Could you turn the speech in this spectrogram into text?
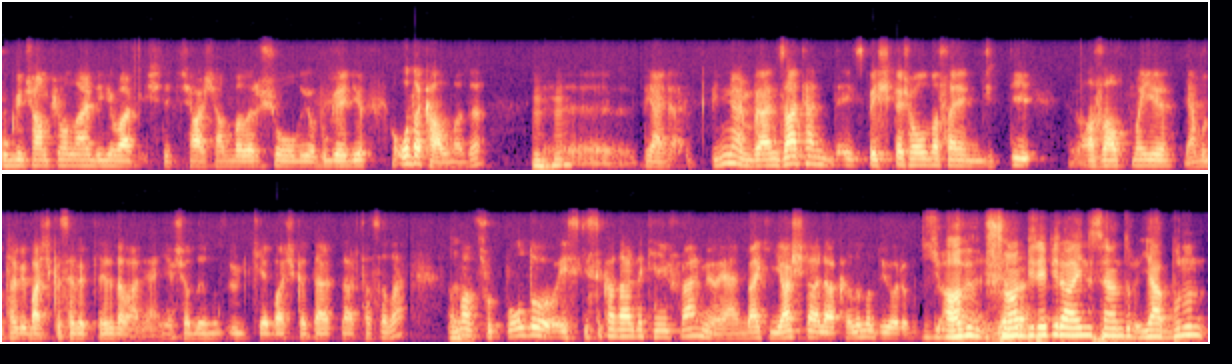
bugün Şampiyonlar Ligi var işte çarşambaları şu oluyor bu geliyor. O da kalmadı. Hı hı. Ee, yani bilmiyorum ben zaten Beşiktaş olmasa yani ciddi azaltmayı yani bunun tabii başka sebepleri de var yani yaşadığımız ülke başka dertler tasalar ama evet. futbolda eskisi kadar da keyif vermiyor yani belki yaşla alakalı mı diyorum. Abi şu ya an da... birebir aynı sendrom ya bunun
